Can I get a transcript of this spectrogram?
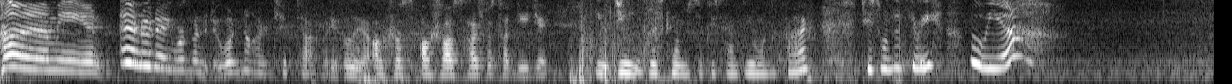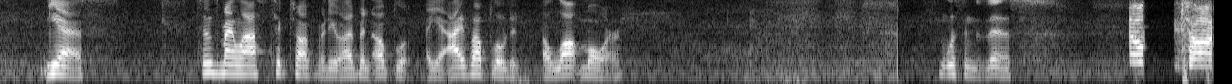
Hi, man, and today we're gonna do another TikTok video. Oh yeah, I'll trust, I'll trust, I'll trust DJ Eugene, Chris Combs, Lucas Anthony, one to five, Jason one to three. Oh yeah. Yes. Since my last TikTok video, I've been upload. Yeah, I've uploaded a lot more. Listen to this. to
